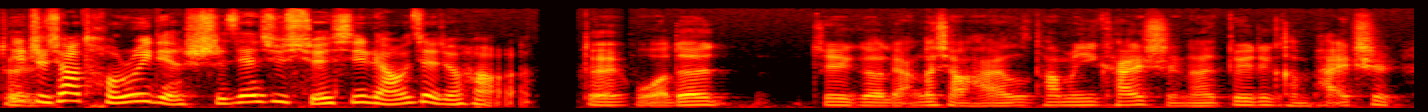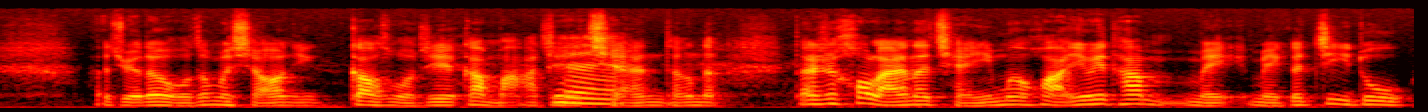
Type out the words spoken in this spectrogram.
你只需要投入一点时间去学习了解就好了。对我的这个两个小孩子，他们一开始呢对这个很排斥，他觉得我这么小，你告诉我这些干嘛？这些钱等等。但是后来呢，潜移默化，因为他每每个季度、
